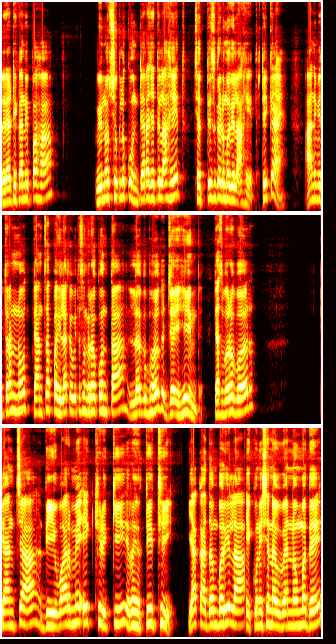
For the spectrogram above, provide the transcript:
तर या ठिकाणी पहा विनोद शुक्ल कोणत्या राज्यातील आहेत? छत्तीसगडमधील आहेत. ठीक आहे? आणि मित्रांनो त्यांचा पहिला कविता संग्रह कोणता? लगभग जय हिंद. त्याचबरोबर त्यांच्या दीवार में एक खिडकी रहती थी. या कादंबरीला एकोणीसशे नव्याण्णवमध्ये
